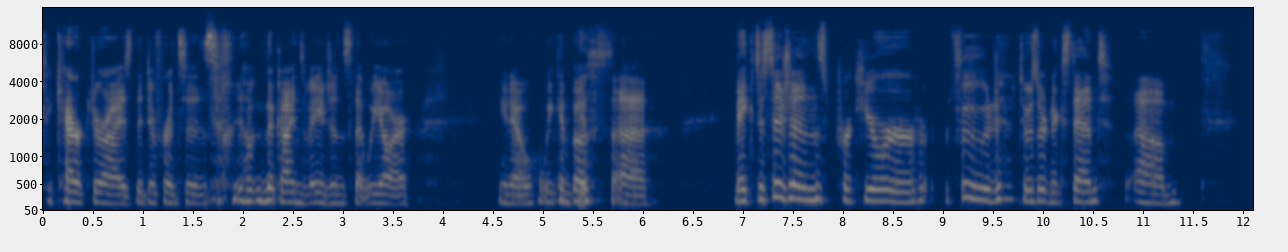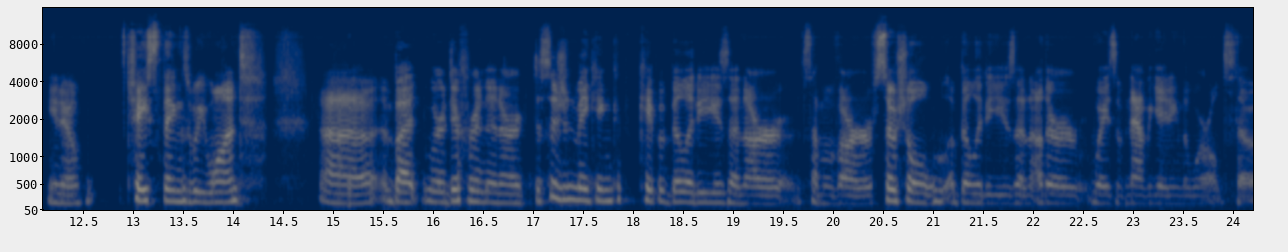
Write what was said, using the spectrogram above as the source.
to characterize the differences in the kinds of agents that we are. You know, we can both uh, make decisions, procure food to a certain extent, um, you know, chase things we want. Uh, but we're different in our decision making capabilities and our some of our social abilities and other ways of navigating the world. So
